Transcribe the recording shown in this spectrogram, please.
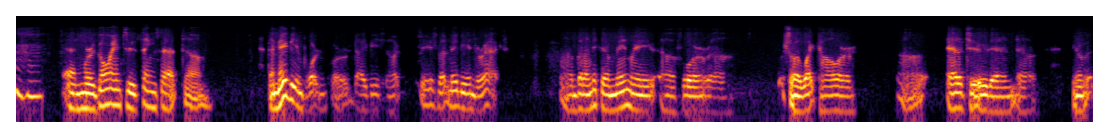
mm-hmm. and we're going to things that um, that may be important for diabetes and heart disease, but maybe indirect. Uh, but I think they're mainly uh, for uh, sort of white collar uh, attitude and uh, you know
